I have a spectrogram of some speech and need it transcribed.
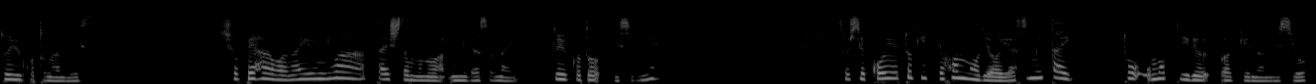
ということなんです。ショペハンワが言うには大したものは生み出さないということですよね。そしてこういう時って本能では休みたいと思っているわけなんですよ。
